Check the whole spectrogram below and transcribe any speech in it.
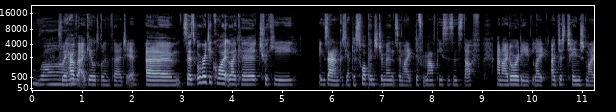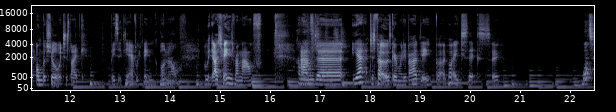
Right. So they have that at Guildhall in third year. Um, so it's already quite like a tricky exam because you have to swap instruments and like different mouthpieces and stuff. And I'd already like I just changed my embouchure, which is like basically everything on. Mouth. I, changed my mouth, and uh, yeah, I just felt it was going really badly. But I got 86, so What?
